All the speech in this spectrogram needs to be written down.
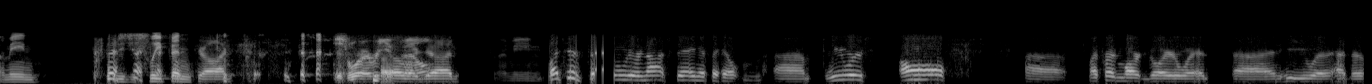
I mean, did you sleep in? oh God. Just wherever you oh fell. my God. I mean, Let's just say we were not staying at the Hilton. Um, we were all. Uh, my friend Mark Goyer went, uh, and he wa had the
